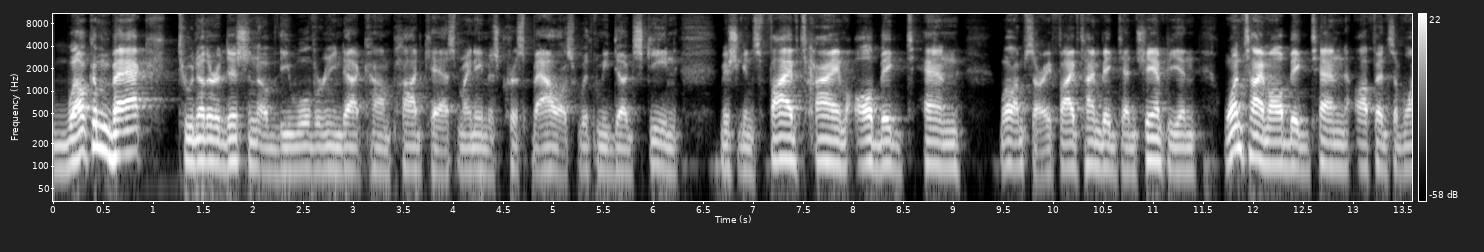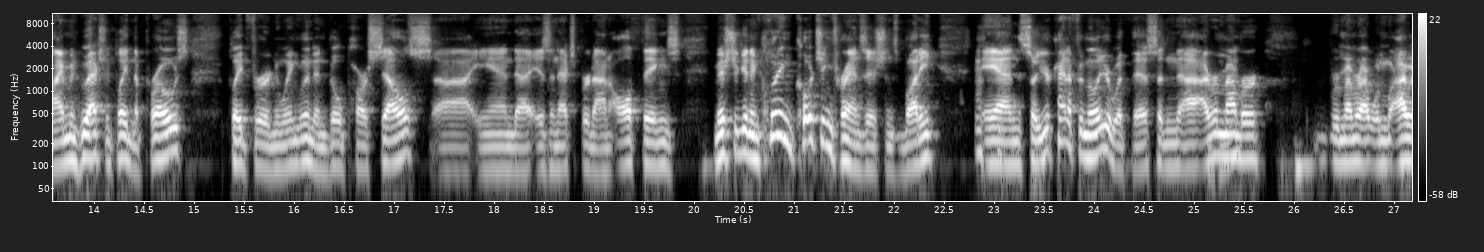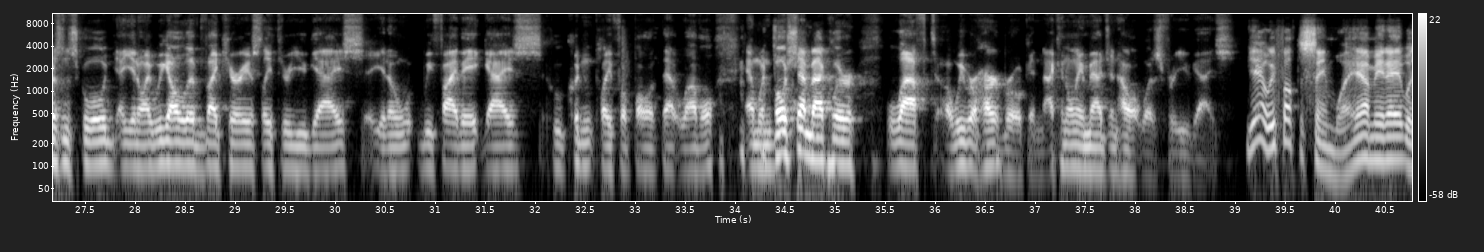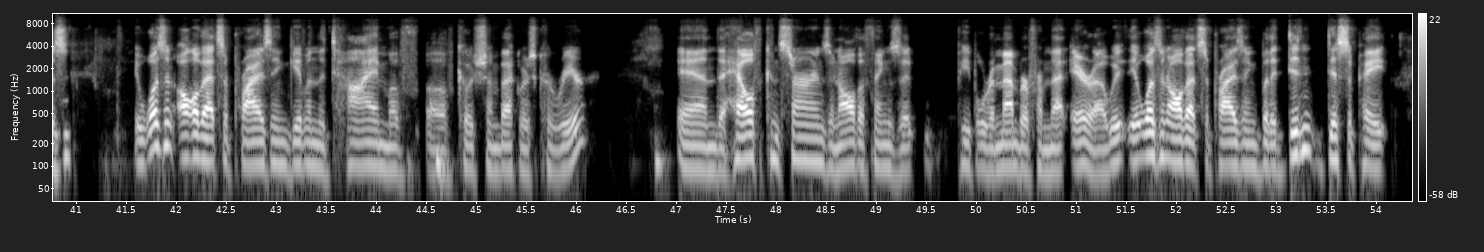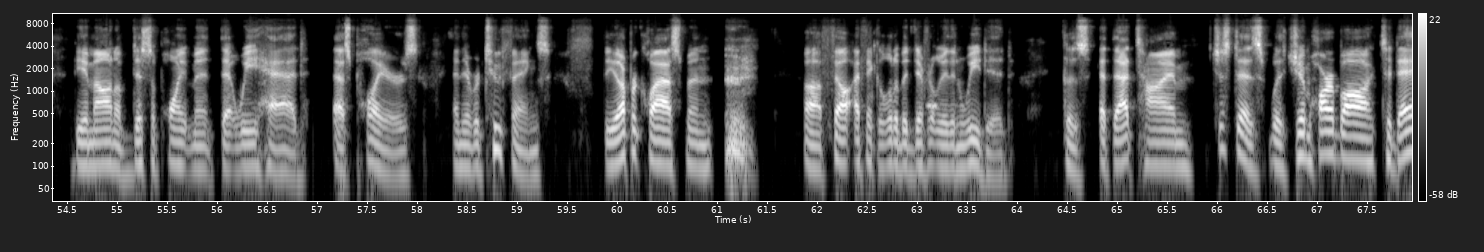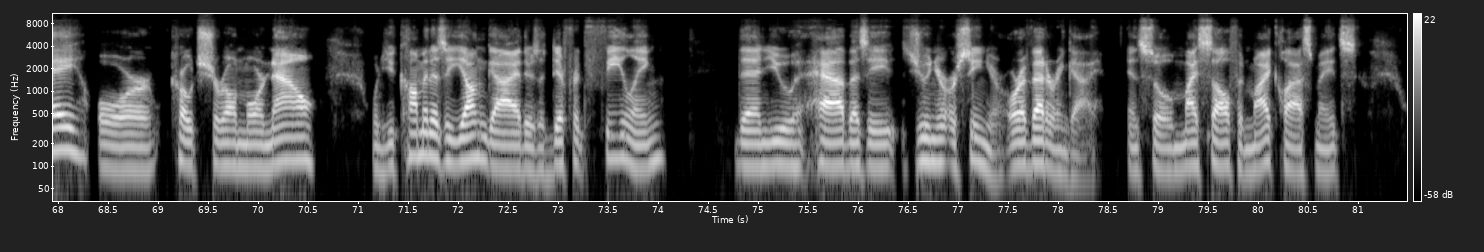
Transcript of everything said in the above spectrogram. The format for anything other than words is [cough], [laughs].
Welcome back to another edition of the Wolverine.com podcast. My name is Chris Balas. With me, Doug Skene, Michigan's five time All Big Ten. Well, I'm sorry, five time Big Ten champion, one time All Big Ten offensive lineman who actually played in the pros, played for New England and Bill Parcells, uh, and uh, is an expert on all things Michigan, including coaching transitions, buddy. [laughs] and so you're kind of familiar with this. And uh, I remember remember when I was in school, you know, we all lived vicariously through you guys. You know, we five eight guys who couldn't play football at that level. And when Bo Schembechler left, uh, we were heartbroken. I can only imagine how it was for you guys. Yeah, we felt the same way. I mean, it was it wasn't all that surprising given the time of of Coach Schembechler's career and the health concerns and all the things that people remember from that era. We, it wasn't all that surprising, but it didn't dissipate the amount of disappointment that we had as players. And there were two things. The upperclassmen [clears throat] uh, felt, I think, a little bit differently than we did. Because at that time, just as with Jim Harbaugh today or Coach Sherrone Moore now, when you come in as a young guy, there's a different feeling than you have as a junior or senior or a veteran guy. And so myself and my classmates,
